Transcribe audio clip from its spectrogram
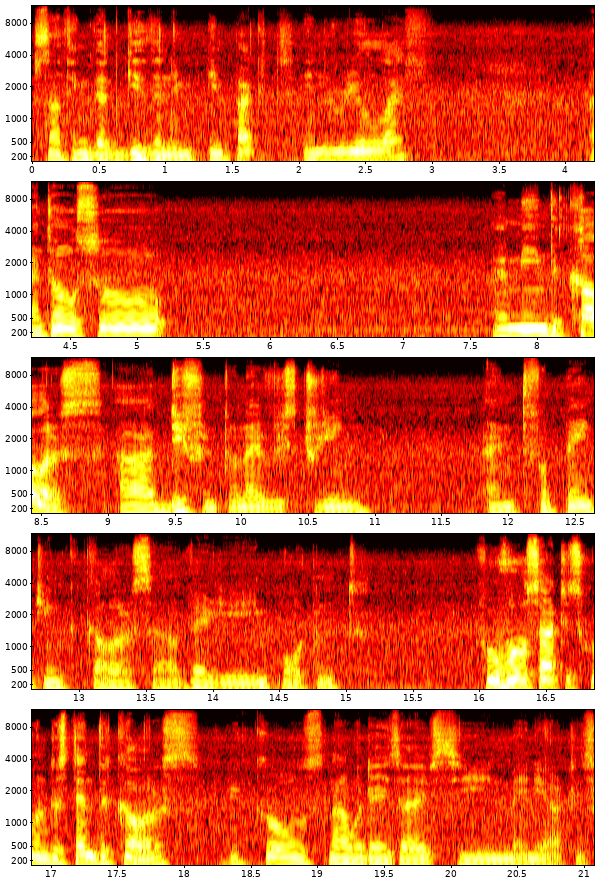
something that gives an Im impact in real life. And also I mean the colors are different on every screen and for painting colors are very important. For those artists who understand the colors because nowadays I've seen many artists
